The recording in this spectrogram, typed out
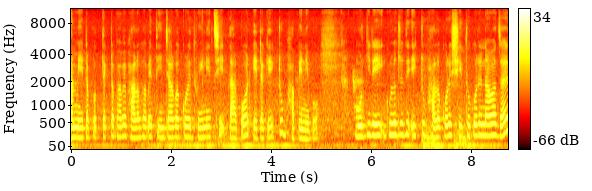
আমি এটা প্রত্যেকটাভাবে ভালোভাবে তিন চারবার করে ধুয়ে নিচ্ছি, তারপর এটাকে একটু ভাপে নেব। মুরগির এইগুলো যদি একটু ভালো করে সিদ্ধ করে নেওয়া যায়,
